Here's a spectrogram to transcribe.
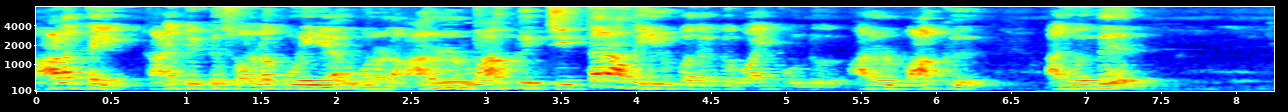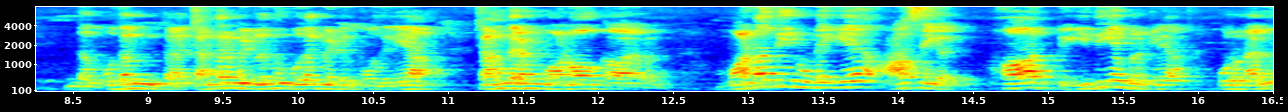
காலத்தை கணக்கிட்டு சொல்லக்கூடிய ஒரு அருள் வாக்கு சித்தராக இருப்பதற்கு வாய்ப்பு உண்டு. அருள் வாக்கு அது வந்து இந்த புதன் இந்த சந்திரன் புதன் வீட்டுக்கு போகுது இல்லையா? சந்திரன் மனோகாரன் மனதினுடைய ஆசைகள் ஹார்ட் இதயம் இருக்கு இல்லையா? ஒரு நல்ல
